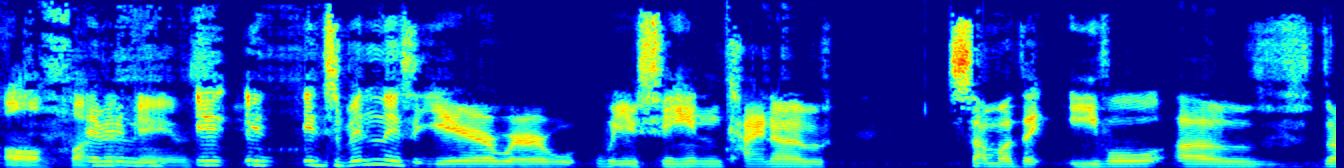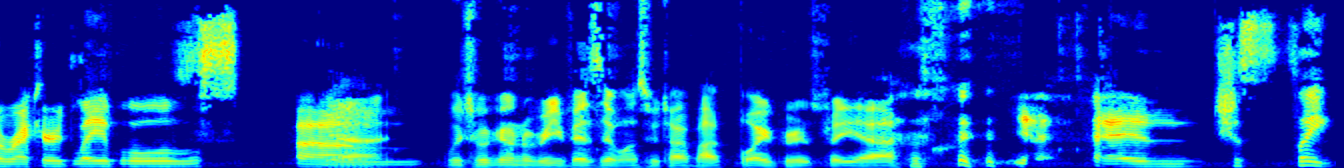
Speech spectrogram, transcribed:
all fun I and games. it, it, it's been this year where we've seen kind of some of the evil of the record labels. Um, which we're going to revisit once we talk about boy groups, but yeah. yeah. And just like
